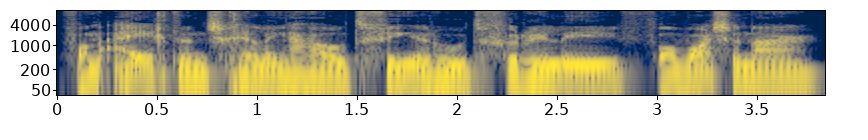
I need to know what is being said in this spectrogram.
Van Eichten, Schellinghout, Vingerhoed, Verrilli, Van Wassenaar.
